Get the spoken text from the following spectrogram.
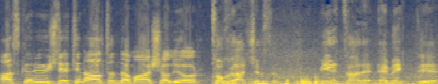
asgari ücretin altında maaş alıyor. Sokağa çıksın. Bir tane emekli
